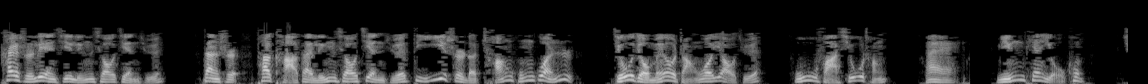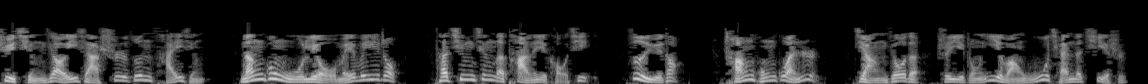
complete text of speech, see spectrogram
开始练习凌霄剑诀。但是他卡在凌霄剑诀第一式的长虹贯日，久久没有掌握要诀，无法修成。哎，明天有空去请教一下师尊才行。南宫武柳眉微皱，他轻轻的叹了一口气，自语道：“长虹贯日，讲究的是一种一往无前的气势，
